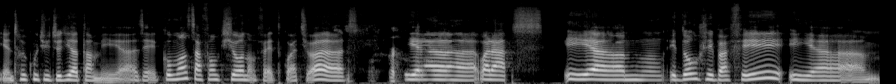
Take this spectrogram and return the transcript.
il y a un truc où tu te dis, attends, mais euh, comment ça fonctionne en fait, quoi, tu vois? Et voilà. Et, euh, et donc, je l'ai pas fait. Et euh,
